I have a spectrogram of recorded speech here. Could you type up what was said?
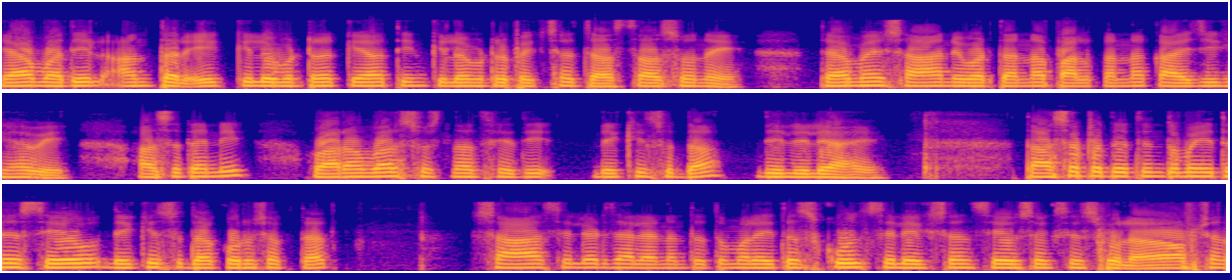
यामधील अंतर एक किलोमीटर किंवा तीन किलोमीटरपेक्षा जास्त असू नये. त्यामुळे शाळा निवडताना पालकांना काळजी घ्यावी असं त्यांनी वारंवार सूचना देखील सुद्धा दिलेली आहे. तर अशा पद्धतीने तुम्ही इथे सेव्ह देखील सुद्धा करू शकतात. शाळा सिलेक्ट झाल्यानंतर तुम्हाला इथं school selection save successful option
